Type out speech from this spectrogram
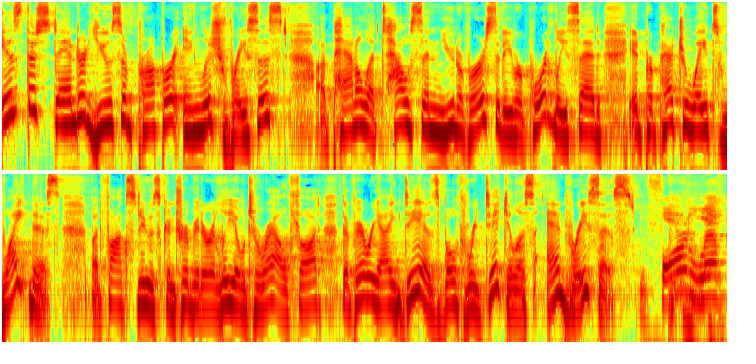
Is the standard use of proper English racist? A panel at Towson University reportedly said it perpetuates whiteness, but Fox News contributor Leo Terrell thought the very idea is both ridiculous and racist. Far left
